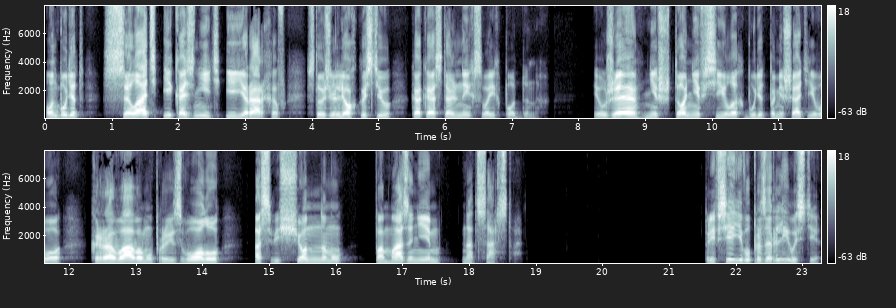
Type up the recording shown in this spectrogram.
Он будет ссылать и казнить иерархов с той же легкостью, как и остальных своих подданных. И уже ничто не в силах будет помешать его кровавому произволу, освященному помазанием на царство. При всей его прозорливости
